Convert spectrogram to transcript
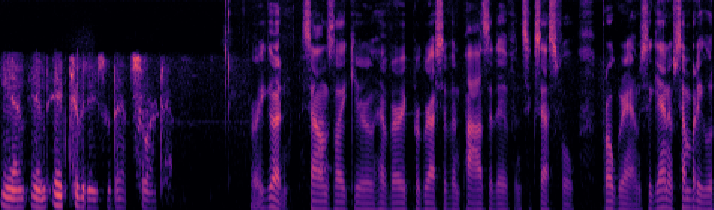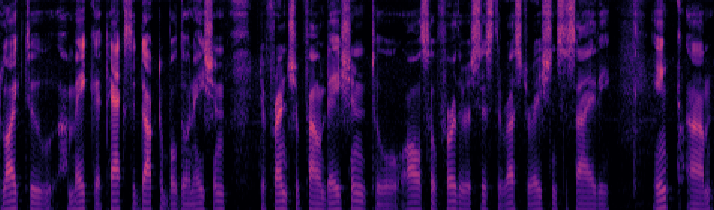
and, and activities of that sort. Very good. Sounds like you have very progressive and positive and successful programs. Again, if somebody would like to uh, make a tax deductible donation to Friendship Foundation to also further assist the Restoration Society, Inc., um,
